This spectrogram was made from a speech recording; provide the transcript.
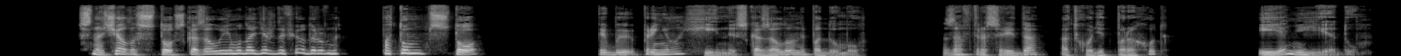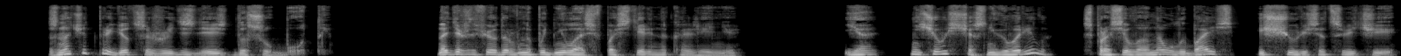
— Сначала сто, — сказала ему Надежда Федоровна, — потом сто. — Ты бы приняла хины, — сказал он и подумал. Завтра среда, отходит пароход, и я не еду значит, придется жить здесь до субботы. Надежда Федоровна поднялась в постели на колени. — Я ничего сейчас не говорила? — спросила она, улыбаясь и щурясь от свечи.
